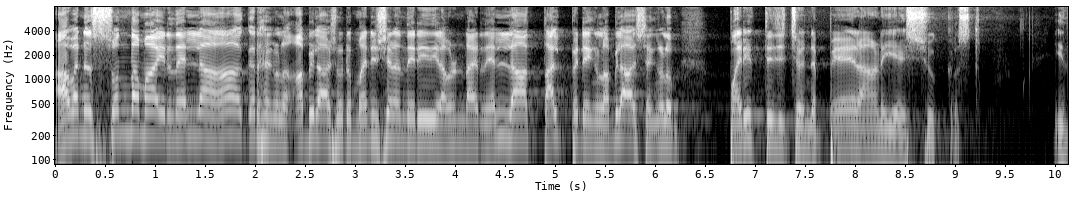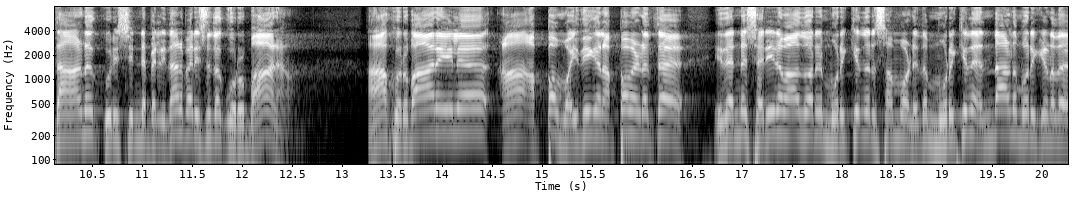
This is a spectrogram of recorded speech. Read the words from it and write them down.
അവന് സ്വന്തമായിരുന്ന എല്ലാ ആഗ്രഹങ്ങളും അഭിലാഷവും ഒരു മനുഷ്യൻ എന്ന രീതിയിൽ അവനുണ്ടായിരുന്ന എല്ലാ താല്പര്യങ്ങളും അഭിലാഷങ്ങളും പരിത്യജിച്ചവന്റെ പേരാണ് യേശു ക്രിസ്തു. ഇതാണ് കുരിശിന്റെ ബലി ഇതാണ് പരിശുദ്ധ കുർബാന. ആ കുർബാനയിൽ ആ അപ്പം വൈദികൻ അപ്പം എടുത്ത് ഇതെന്റെ ശരീരമാണെന്ന് പറഞ്ഞ് മുറിക്കുന്ന ഒരു സംഭവമാണ് ഇത് മുറിക്കുന്ന എന്താണ് മുറിക്കുന്നത്?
